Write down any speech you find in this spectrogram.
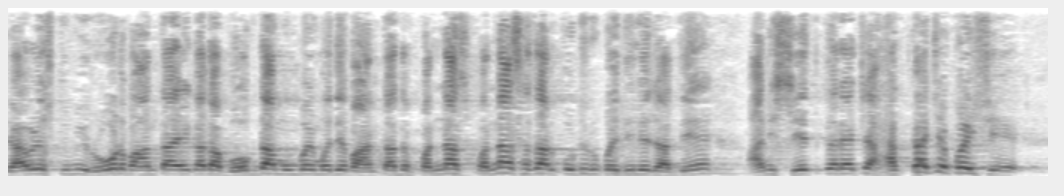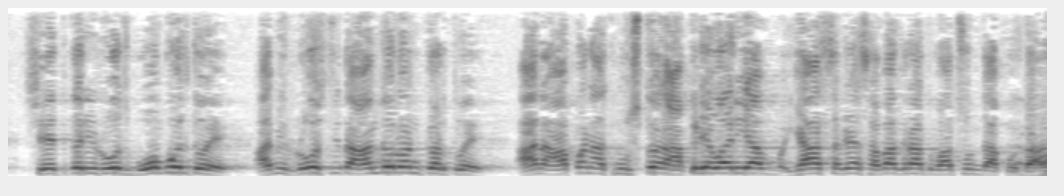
ज्यावेळेस तुम्ही रोड बांधता एखादा बोगदा मुंबईमध्ये बांधता तर पन्नास पन्नास हजार कोटी रुपये दिले जाते. आणि शेतकऱ्याच्या हक्काचे पैसे शेतकरी रोज बोंबोलतोय आम्ही रोज तिथं आंदोलन करतोय. आणि आपण नुसतं आकडेवारी ह्या सगळ्या सभागृहात वाचून दाखवता.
